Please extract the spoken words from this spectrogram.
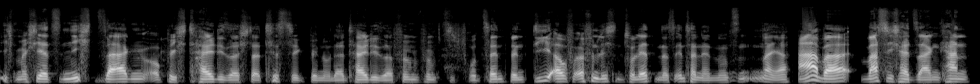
Ich möchte jetzt nicht sagen, ob ich Teil dieser Statistik bin oder Teil dieser 55 Prozent bin, die auf öffentlichen Toiletten das Internet nutzen. Naja, aber was ich halt sagen kann,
